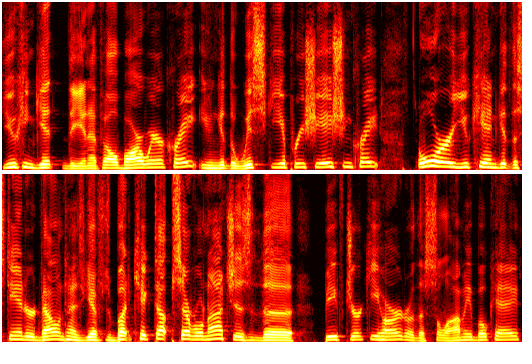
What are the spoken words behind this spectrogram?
You can get the NFL barware crate, you can get the whiskey appreciation crate, or you can get the standard Valentine's gifts, but kicked up several notches the beef jerky heart or the salami bouquet.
